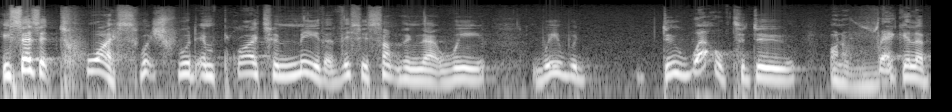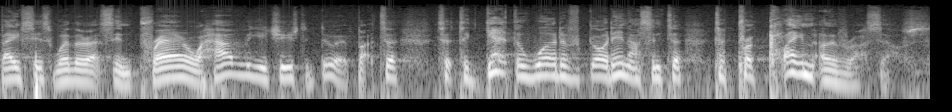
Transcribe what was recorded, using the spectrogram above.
he says it twice, which would imply to me that this is something that we, we would do well to do on a regular basis, whether it's in prayer or however you choose to do it, but to, to, to get the word of God in us and to, to proclaim over ourselves.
